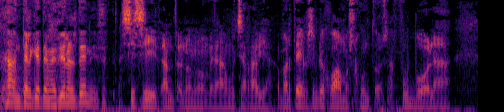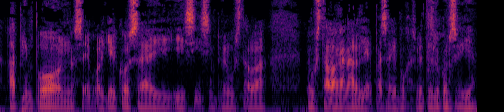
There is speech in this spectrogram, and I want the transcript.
ante el que te metió en el tenis. Sí, sí, tanto, no, no, me daba mucha rabia. Aparte, siempre jugábamos juntos, a fútbol, a, a ping-pong, no sé, cualquier cosa, y, sí, siempre me gustaba, me gustaba ganarle, pasa que pocas veces lo conseguía.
